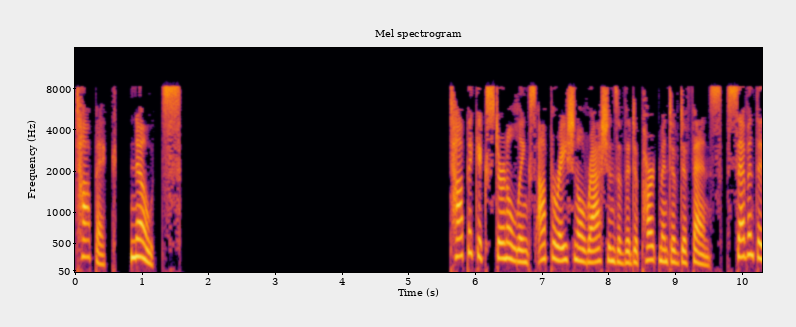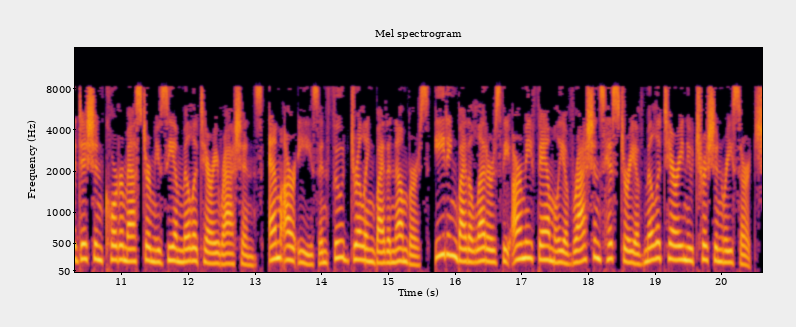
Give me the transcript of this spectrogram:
Topic. Notes Topic external links Operational Rations of the Department of Defense, 7th edition Quartermaster Museum Military Rations, MREs and Food Drilling by the Numbers, Eating by the Letters The Army Family of Rations History of Military Nutrition Research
